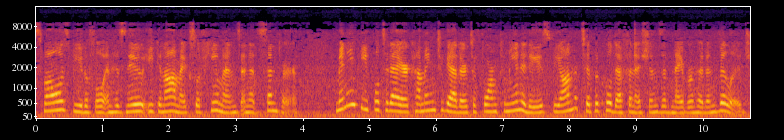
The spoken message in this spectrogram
small is beautiful in his new economics with humans in its center. Many people today are coming together to form communities beyond the typical definitions of neighborhood and village.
